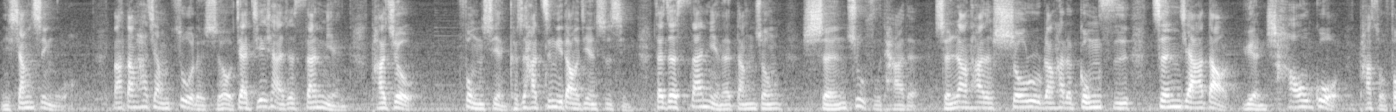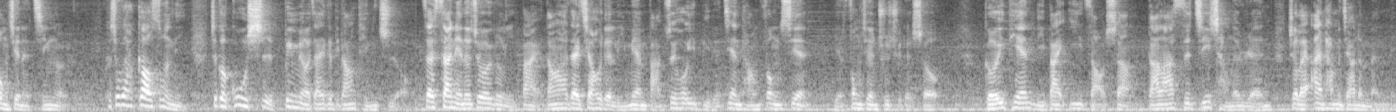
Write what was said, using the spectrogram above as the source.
你相信我。”那当他这样做的时候，在接下来这三年，他就奉献。可是他经历到一件事情，在这三年的当中，神祝福他的，神让他的收入，让他的公司增加到远超过他所奉献的金额。可是我要告诉你，这个故事并没有在一个地方停止哦。在三年的最后一个礼拜，当他在教会的里面把最后一笔的建堂奉献也奉献出去的时候，隔一天礼拜一早上，达拉斯机场的人就来按他们家的门铃。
